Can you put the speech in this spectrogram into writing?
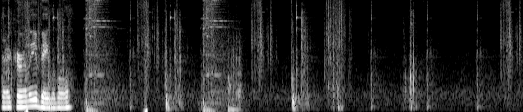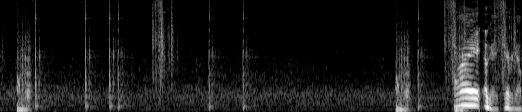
That are currently available. Why? Okay, there we go.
